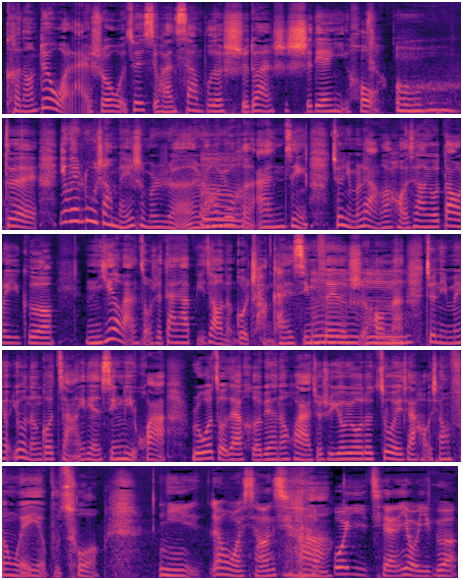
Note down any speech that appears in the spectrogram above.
可能对我来说，我最喜欢散步的时段是十点以后。哦，对，因为路上没什么人，然后又很安静，就你们两个好像又到了一个嗯夜晚，总是大家比较能够敞开心扉的时候嘛，嗯嗯就你们又又能够讲一点心里话。如果走在河边的话，就是悠悠的坐一下，好像氛围也不错。你让我想起了啊我以前有一个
